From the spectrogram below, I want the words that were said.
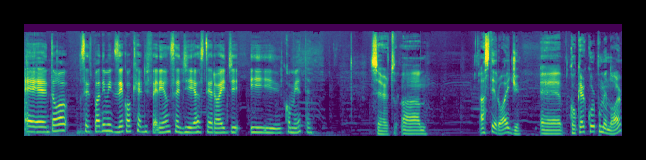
É, então vocês podem me dizer qual é a diferença de asteroide e cometa? Certo. Um, asteroide é, qualquer corpo menor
